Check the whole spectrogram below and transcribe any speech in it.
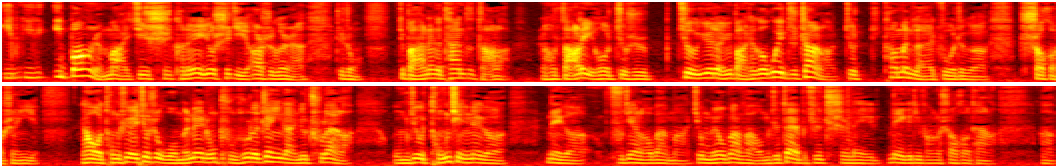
一一一帮人嘛，其实可能也就十几二十个人这种，就把他那个摊子砸了，然后砸了以后就是。就约等于把这个位置占了，就他们来做这个烧烤生意，然后我同学就是我们那种朴素的正义感就出来了，我们就同情那个那个福建老板嘛，就没有办法，我们就再也不去吃那那个地方的烧烤摊了啊。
